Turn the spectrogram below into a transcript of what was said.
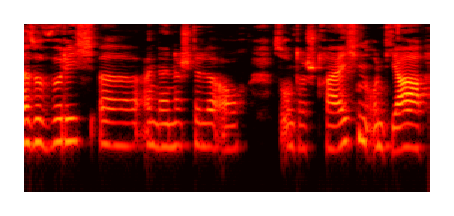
Also würde ich äh, an deiner Stelle auch so unterstreichen und ja,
